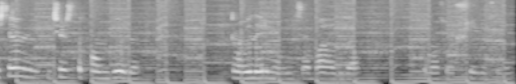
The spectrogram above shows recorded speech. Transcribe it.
İşte içerisinde falan böyle. Yani önerim o bilgisayar baya güzel. Ondan sonra şu şey göstereyim.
